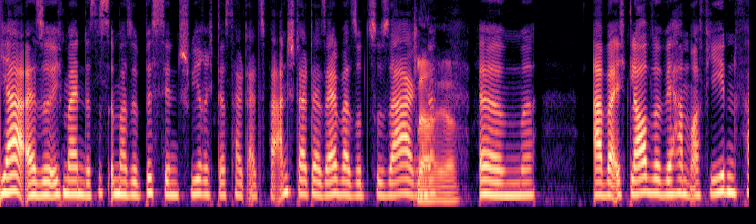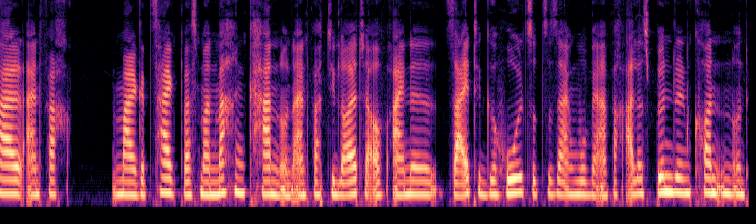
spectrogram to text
Ja, also ich meine, das ist immer so ein bisschen schwierig, das halt als Veranstalter selber so zu sagen. Klar, ne? ja. Ähm, aber ich glaube, wir haben auf jeden Fall einfach mal gezeigt, was man machen kann und einfach die Leute auf eine Seite geholt, sozusagen, wo wir einfach alles bündeln konnten und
